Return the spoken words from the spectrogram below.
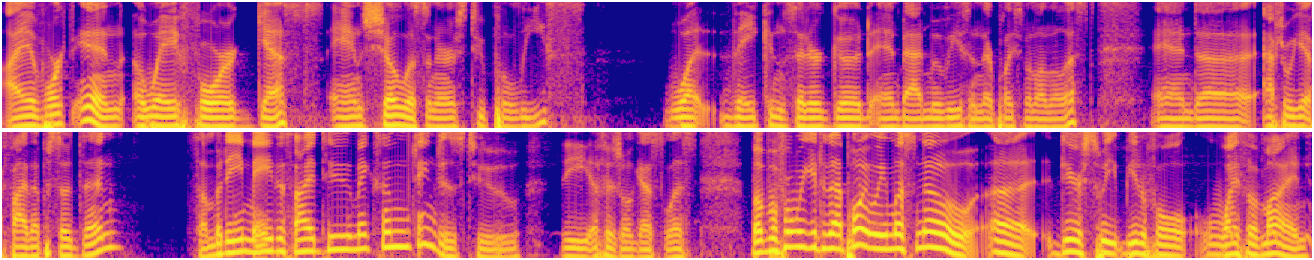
I have worked in a way for guests and show listeners to police what they consider good and bad movies and their placement on the list. And uh, after we get five episodes in, somebody may decide to make some changes to the official guest list. But before we get to that point, we must know, uh, dear, sweet, beautiful wife of mine,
